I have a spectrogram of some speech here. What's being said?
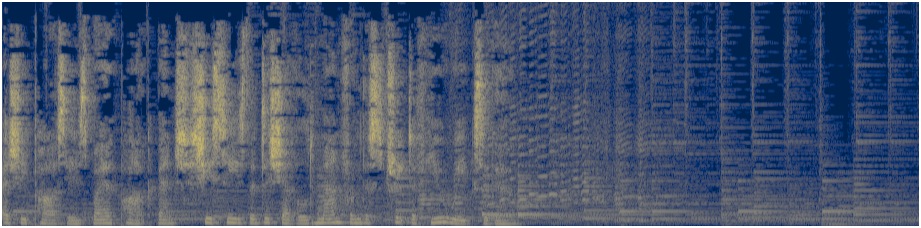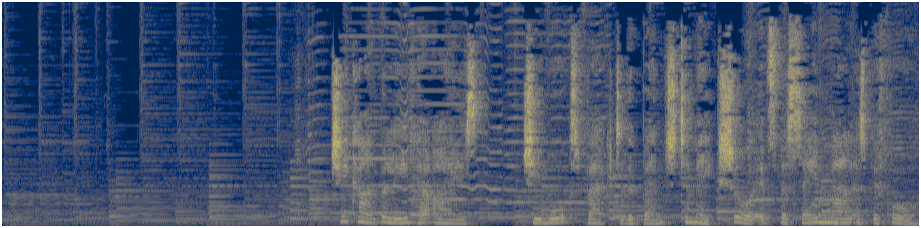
As she passes by a park bench she sees the disheveled man from the street a few weeks ago. She can't believe her eyes. She walks back to the bench to make sure it's the same man as before.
